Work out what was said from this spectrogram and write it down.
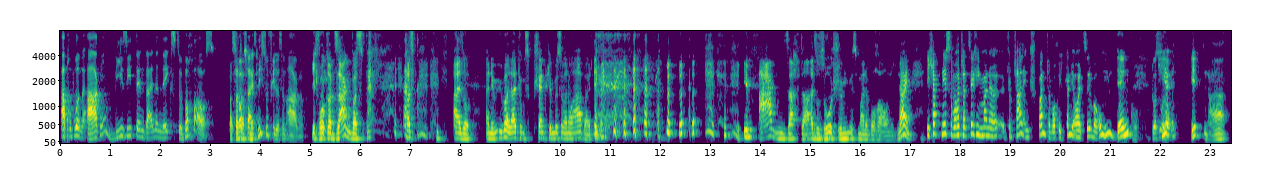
Apropos im Argen, wie sieht denn deine nächste Woche aus? Was Ich hat hoffe, das da mit, ist nicht so vieles im Argen. Ich wollte gerade sagen, was, was. Also, an dem Überleitungschampion müssen wir noch arbeiten. Im Argen, sagt er. Also, so schlimm ist meine Woche auch nicht. Nein, ich habe nächste Woche tatsächlich meine total entspannte Woche. Ich kann dir auch erzählen, warum. Denn Du hast hier. In- Na,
